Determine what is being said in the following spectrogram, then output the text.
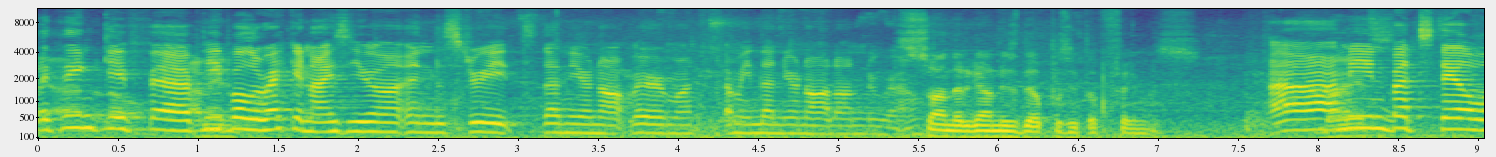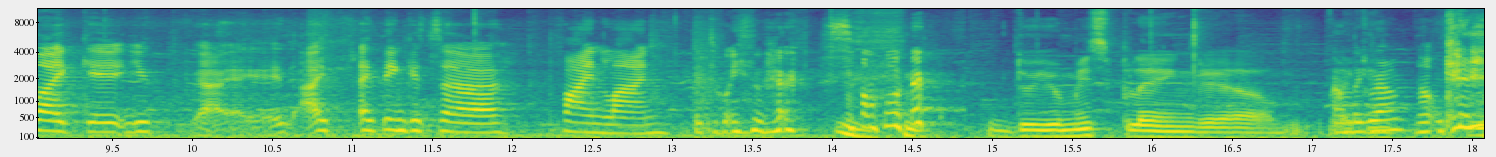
I think don't if uh, I people recognize you uh, in the streets, then you're not very much. I mean, then you're not underground. So underground is the opposite of famous. Uh, I mean, but still, like uh, you, I, I, I think it's a fine line between there somewhere. Do you miss playing um, like underground? No, okay.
